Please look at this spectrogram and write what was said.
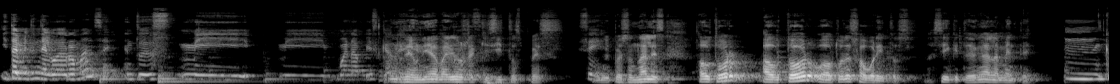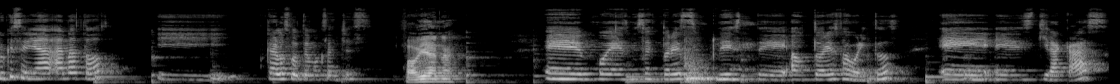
Y también tenía algo de romance. Entonces, mi, mi buena pizca. De Reunía varios requisitos, pues. Sí. Muy personales. ¿Autor, autor o autores favoritos? Así que te venga a la mente. Mm, creo que sería Ana Todd y Carlos Cuauhtémoc Sánchez. Fabiana. Eh, pues mis actores, este, autores favoritos eh, es Kirakas,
